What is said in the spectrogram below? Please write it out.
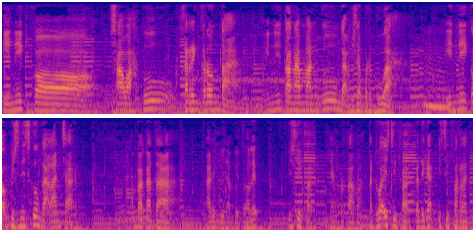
ini kok sawahku kering kerontang ini tanamanku nggak bisa berbuah Mhm. ini kok bisnisku nggak lancar. Apa kata Ali bin Abi Thalib? Istighfar yang pertama, kedua istighfar, ketiga istighfar lagi.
